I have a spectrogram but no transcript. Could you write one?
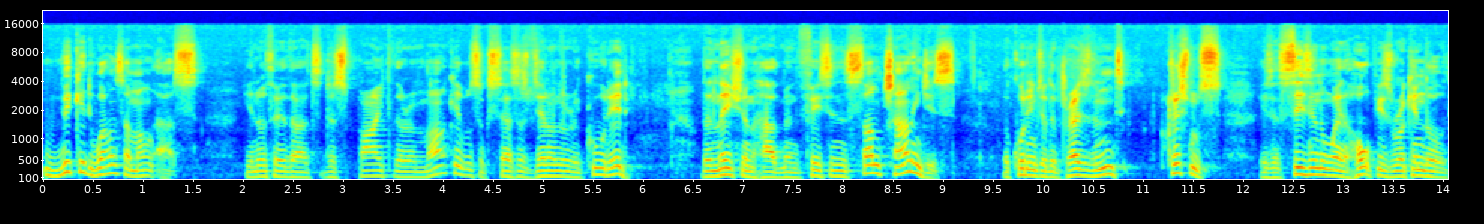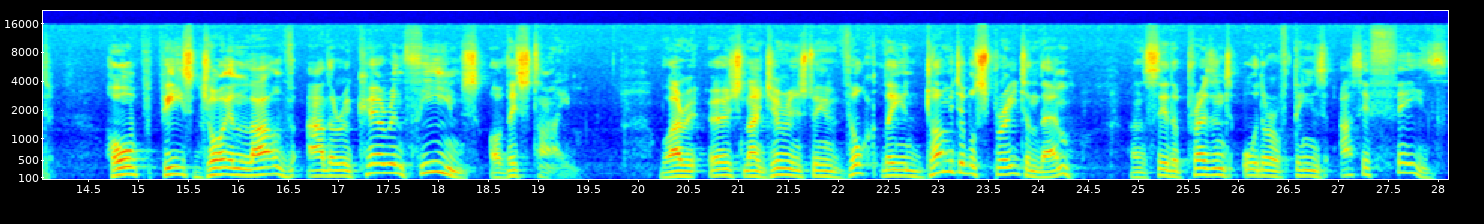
wicked ones among us. He noted that despite the remarkable successes generally recorded, the nation had been facing some challenges. According to the president, Christmas is a season when hope is rekindled. Hope, peace, joy, and love are the recurring themes of this time. Buhari urged Nigerians to invoke the indomitable spirit in them and see the present order of things as a phase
